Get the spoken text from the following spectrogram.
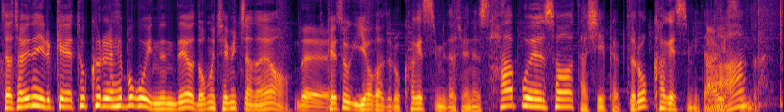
자, 저희는 이렇게 토크를 해보고 있는데요. 너무 재밌잖아요. 네. 계속 이어가도록 하겠습니다. 저희는 4부에서 다시 뵙도록 하겠습니다. 알겠습니다.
